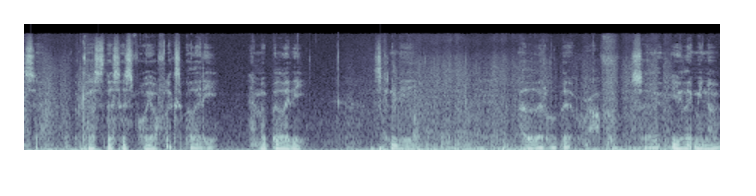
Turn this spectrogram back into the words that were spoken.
So, because this is for your flexibility and mobility, it's gonna be a little bit rough. So, you let me know.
